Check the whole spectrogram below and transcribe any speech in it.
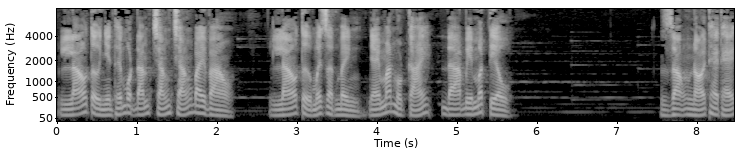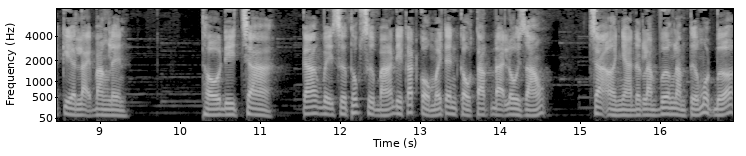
Lão tử nhìn thấy một đám trắng trắng bay vào Lão tử mới giật mình, Nháy mắt một cái, đã biến mất tiêu. Giọng nói thè thế kia lại vang lên. Thôi đi cha, Các vị sư thúc sư bá đi cắt cổ mấy tên cầu tặc đại lôi giáo. Cha ở nhà được làm vương làm tướng một bữa,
